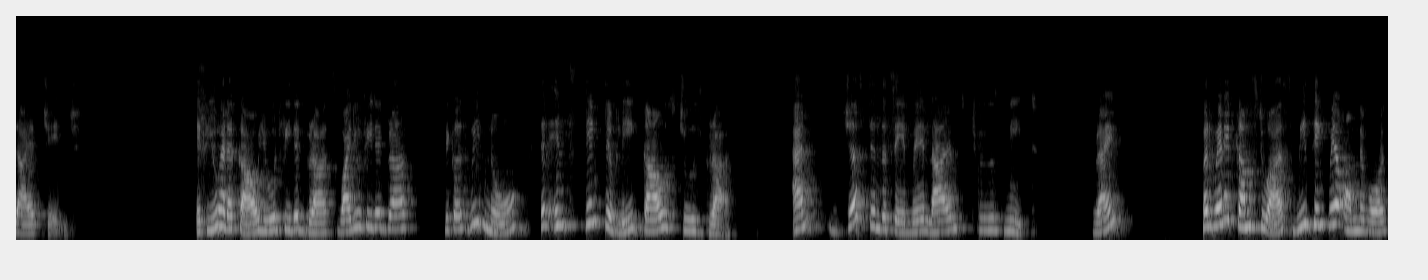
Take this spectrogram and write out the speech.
diet change? If you had a cow, you would feed it grass. Why do you feed it grass? because we know that instinctively cows choose grass. And just in the same way, lions choose meat, right? But when it comes to us, we think we're omnivores.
